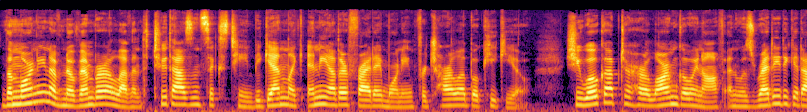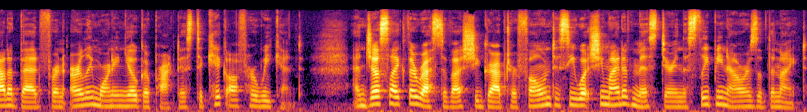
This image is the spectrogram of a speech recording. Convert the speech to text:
The morning of November 11, 2016 began like any other Friday morning for Charla Bocchicchio. She woke up to her alarm going off and was ready to get out of bed for an early morning yoga practice to kick off her weekend. And just like the rest of us, she grabbed her phone to see what she might have missed during the sleeping hours of the night.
